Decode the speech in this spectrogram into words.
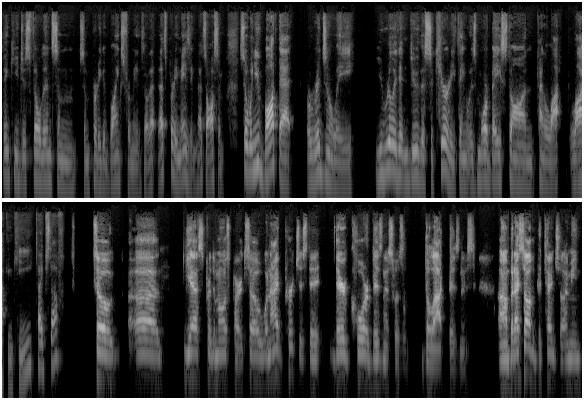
think you just filled in some some pretty good blanks for me. So that that's pretty amazing. That's awesome. So when you bought that originally, you really didn't do the security thing. It was more based on kind of lock lock and key type stuff. So uh, yes, for the most part. So when I purchased it, their core business was the lock business, um, but I saw the potential. I mean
